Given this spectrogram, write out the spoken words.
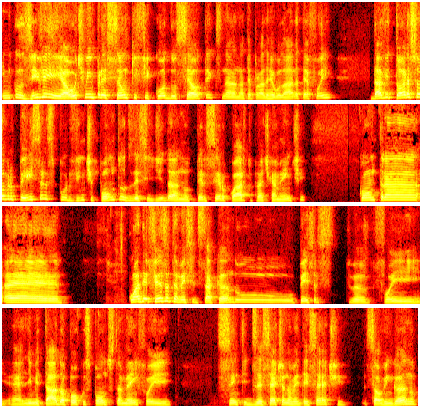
Inclusive, a última impressão que ficou do Celtics na, na temporada regular até foi da vitória sobre o Pacers por 20 pontos, decidida no terceiro quarto, praticamente, contra. É, com a defesa também se destacando, o Pacers eh, foi é, limitado a poucos pontos também, foi 117 a 97, salvo engano.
